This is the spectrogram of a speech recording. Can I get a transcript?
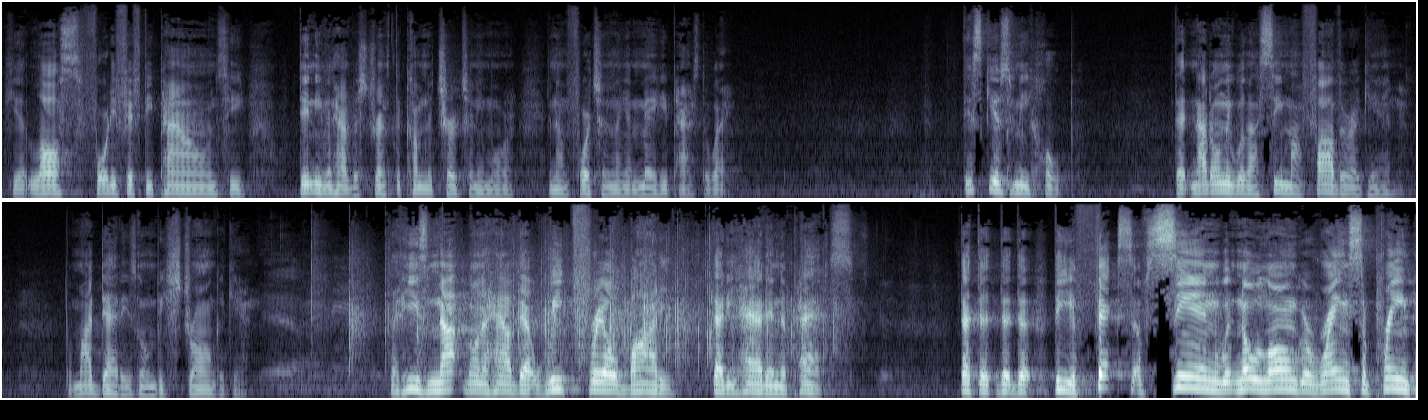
he had lost 40, 50 pounds. He didn't even have the strength to come to church anymore. And unfortunately, in May, he passed away. This gives me hope that not only will I see my father again, but my daddy's going to be strong again. That he's not going to have that weak, frail body that he had in the past. That the, the, the, the effects of sin would no longer reign supreme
